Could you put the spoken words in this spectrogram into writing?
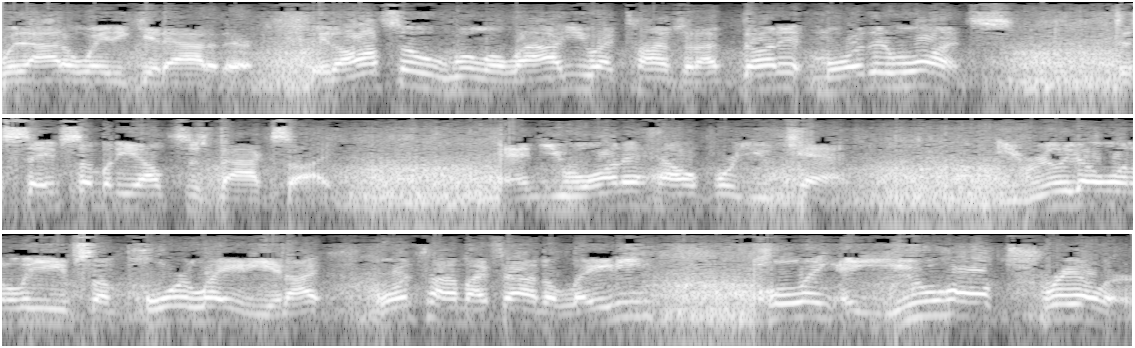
without a way to get out of there. It also will allow you at times, and I've done it more than once, to save somebody else's backside. And you want to help where you can. You really don't want to leave some poor lady. And I, one time I found a lady pulling a U-Haul trailer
